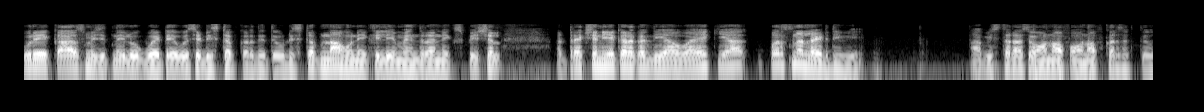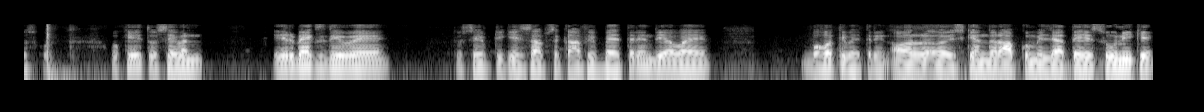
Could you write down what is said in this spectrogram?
पूरे कार्स में जितने लोग बैठे हैं, वैसे डिस्टर्ब कर देते हो। डिस्टर्ब ना होने के लिए महिंद्रा ने एक स्पेशल अट्रैक्शन ये कर कर दिया हुआ है कि यार पर्सनल लाइट दी हुई है। आप इस तरह से ऑन ऑफ़ ऑन ऑफ़ कर सकते हो उसको। ओके तो सेवन एयर बैग्स दिए हुए हैं। तो सेफ्टी के हिसाब से काफ़ी बेहतरीन दिया हुआ है। बहुत ही बेहतरीन। और इसके अंदर आपको मिल जाते हैं सोनी के।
